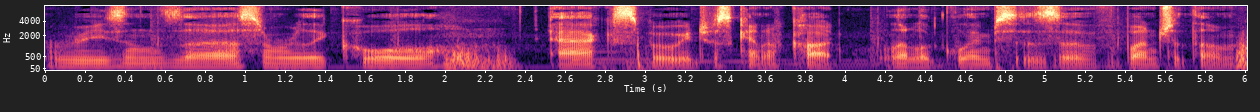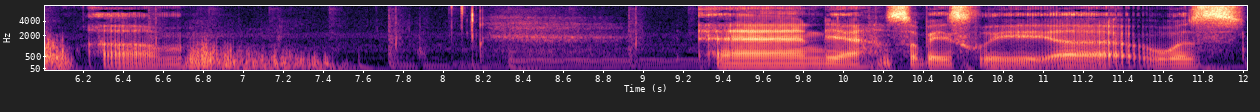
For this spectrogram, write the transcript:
reasons. Uh, some really cool acts, but we just kind of caught little glimpses of a bunch of them. Um, and yeah, so basically, uh, was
